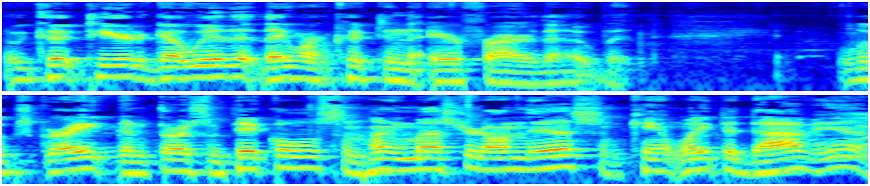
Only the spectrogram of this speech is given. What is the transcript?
we cooked here to go with it. They weren't cooked in the air fryer though, but looks great. Gonna throw some pickles, some honey mustard on this, and can't wait to dive in.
